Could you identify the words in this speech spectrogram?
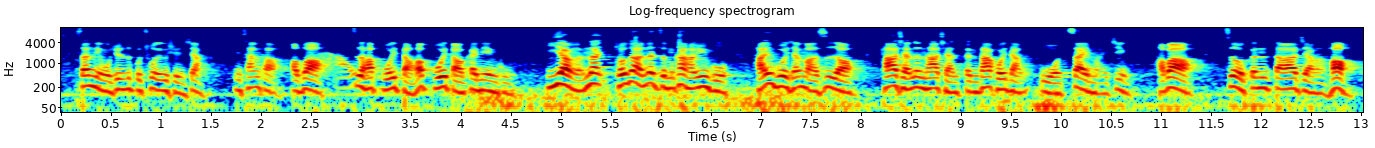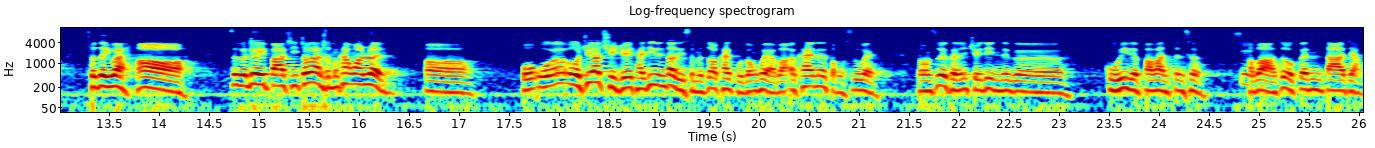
三年我觉得是不错的一个选项，你参考好不好？好至少它不会倒，它不会倒概念股一样啊。那投资人那怎么看航运股？航运股的想法是哦，它强任它强，等它回档我再买进，好不好？这我跟大家讲啊，好，除这以外哦，这个六一八七，投资人怎么看万润？哦、我我我觉得要取决于台积电到底什么时候开股东会，好不好？呃开那个董事会，董事会可能决定那个股利的发放政策。好不好？这我跟大家讲。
